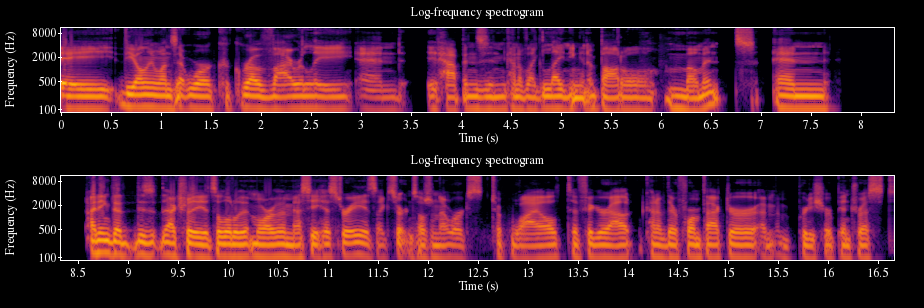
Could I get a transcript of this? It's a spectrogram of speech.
they the only ones that work grow virally, and it happens in kind of like lightning in a bottle moments. And I think that this actually it's a little bit more of a messy history. It's like certain social networks took a while to figure out kind of their form factor. I'm, I'm pretty sure Pinterest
